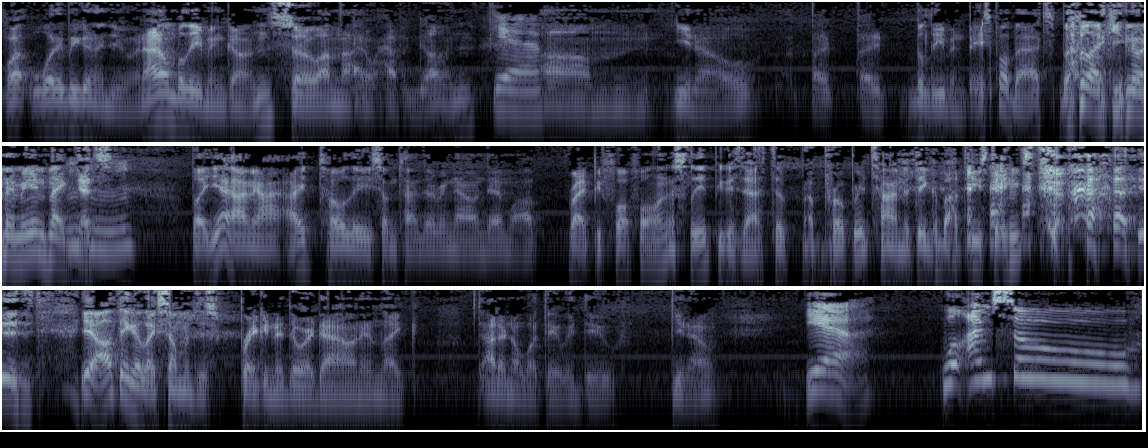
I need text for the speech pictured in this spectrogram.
what what are we gonna do? And I don't believe in guns, so I'm not. I don't have a gun. Yeah. Um, you know, but I believe in baseball bats. But like, you know what I mean? Like that's. But yeah, I mean, I, I totally sometimes every now and then, while right before falling asleep, because that's the appropriate time to think about these things. yeah, I'll think of like someone just breaking the door down and like, I don't know what they would do. You know? yeah. Well, I'm so,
